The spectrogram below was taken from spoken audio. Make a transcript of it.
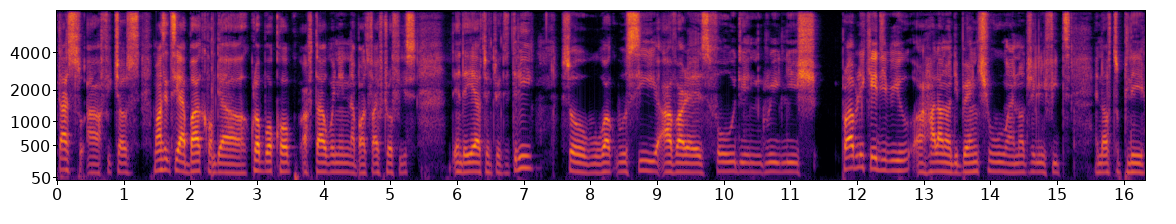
that's our features. Man City are back from their Club World Cup after winning about five trophies in the year 2023. So we'll, we'll see Alvarez, Foden, Grealish, probably KDB and Haaland on the bench who are not really fit enough to play.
